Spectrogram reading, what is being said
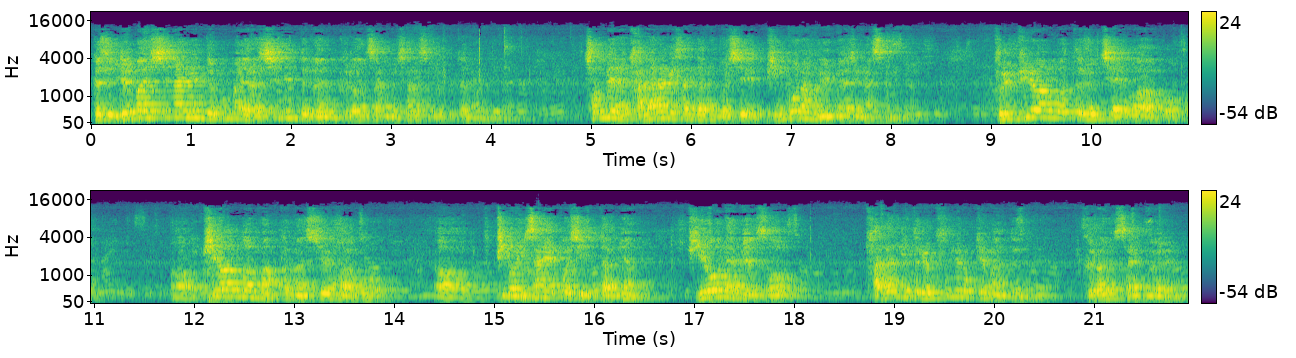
그래서 일반 신앙인들뿐만 아니라 시민들은 그런 삶을 살았으면 좋겠다는 겁니다. 청년은 가난하게 산다는 것이 빈곤함을 의미하지는 않습니다. 불필요한 것들을 제거하고 어, 필요한 것만큼만 수용하고 어, 필요 이상의 것이 있다면 비워내면서 다른 이들을 풍요롭게 만드는 그런 삶을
